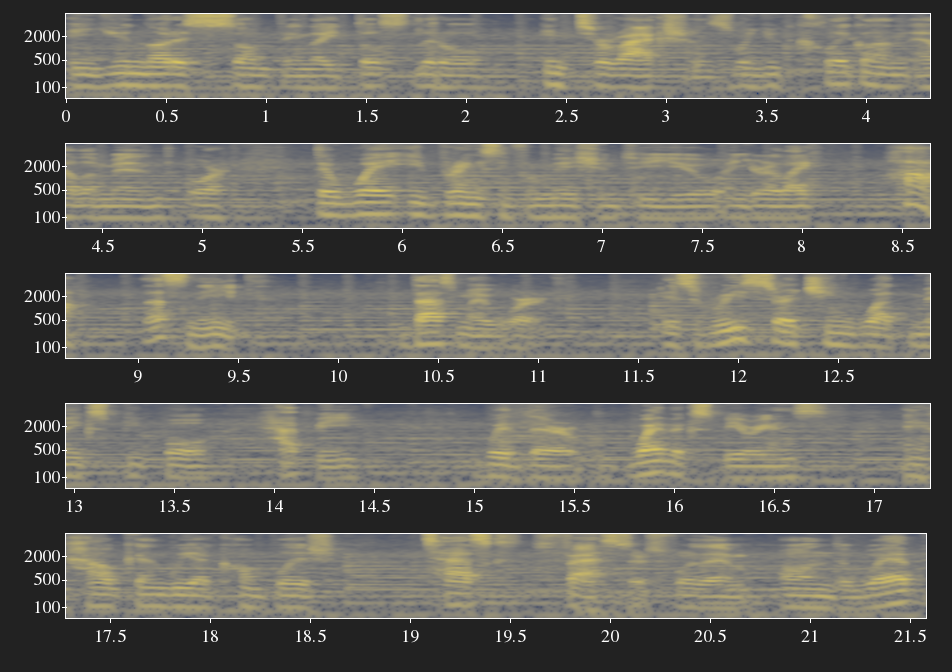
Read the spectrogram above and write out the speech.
and you notice something like those little interactions, when you click on an element or the way it brings information to you and you're like, huh, that's neat. That's my work. It's researching what makes people happy with their web experience and how can we accomplish tasks faster for them on the web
